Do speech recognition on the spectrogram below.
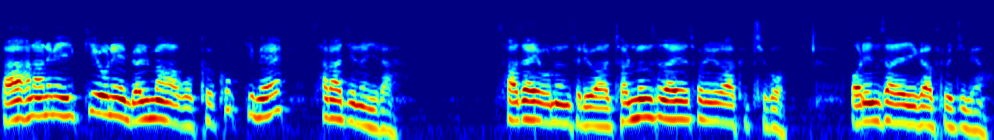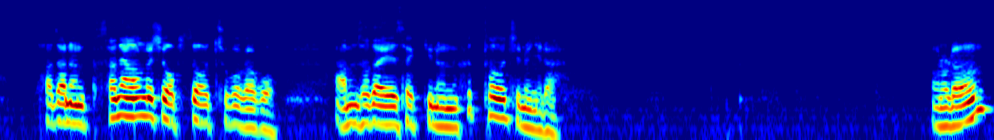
다 하나님의 입기운에 멸망하고 그 콧김에 사라지느니라. 사자의 우는 소리와 젊은 사자의 소리가 그치고 어린 사자의 이가 부르지며 사자는 사냥한 것이 없어 죽어가고 암사자의 새끼는 흩어지느니라 오늘은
